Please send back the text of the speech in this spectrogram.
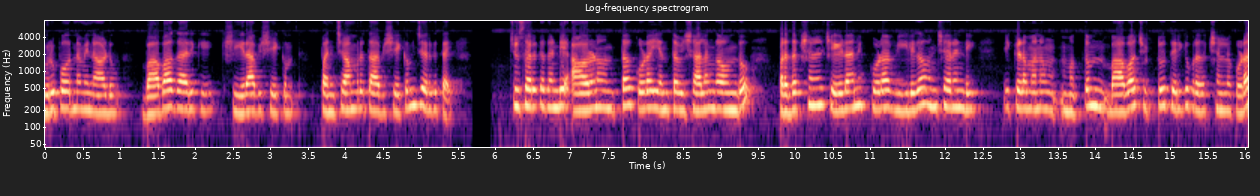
గురు పౌర్ణమి నాడు బాబాగారికి క్షీరాభిషేకం పంచామృతాభిషేకం జరుగుతాయి. చూసారు కదండి ఆవరణం అంతా కూడా ఎంత విశాలంగా ఉందో ప్రదక్షిణలు చేయడానికి కూడా వీలుగా ఉంచారండి. ఇక్కడ మనం మొత్తం బాబా చుట్టూ తిరిగి ప్రదక్షిణలు కూడా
